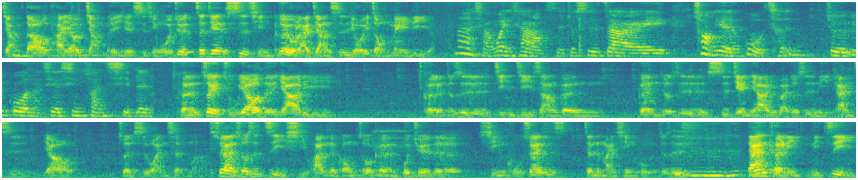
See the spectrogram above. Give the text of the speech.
讲到他要讲的一些事情。我觉得这件事情对我来讲是有一种魅力啊。那想问一下老师，就是在创业的过程，就有遇过哪些辛酸血泪？可能最主要的压力，可能就是经济上跟跟就是时间压力吧，就是你案子要准时完成嘛。虽然说是自己喜欢的工作，可能不觉得辛苦，虽然是真的蛮辛苦的，就是，当然可能你你自己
